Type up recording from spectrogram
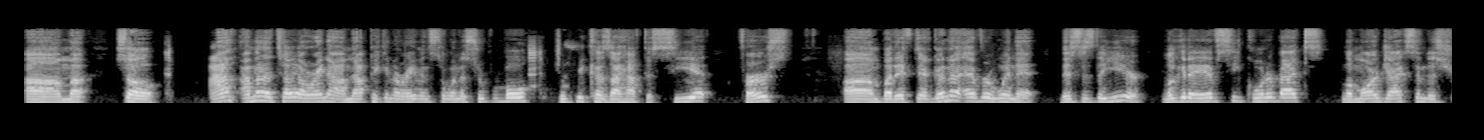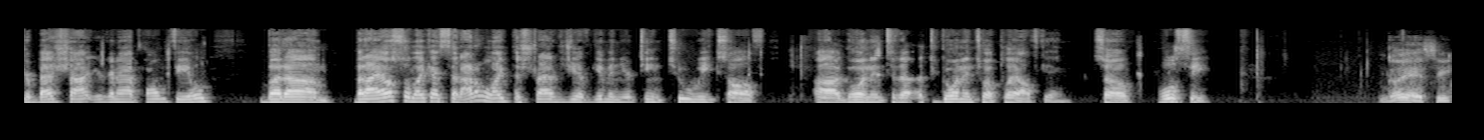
Um, so I'm I'm gonna tell y'all right now, I'm not picking the Ravens to win the Super Bowl just because I have to see it first. Um, but if they're gonna ever win it, this is the year. Look at AFC quarterbacks. Lamar Jackson, this is your best shot. You're gonna have home field. But um, but I also, like I said, I don't like the strategy of giving your team two weeks off uh going into the uh, going into a playoff game. So we'll see. Go ahead, see.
